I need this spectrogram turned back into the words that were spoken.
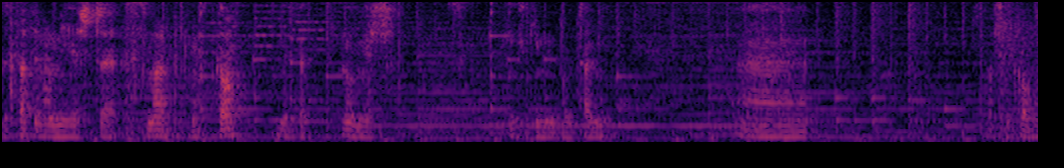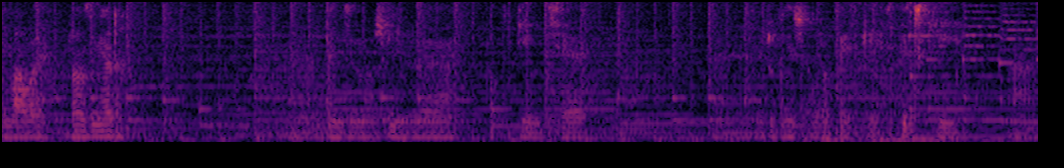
W zestawie mamy jeszcze Smart Gniazdko, niestety również z chińskimi bolcami. Eee, stosunkowo mały rozmiar. Eee, będzie możliwe podpięcie eee, również europejskiej wtyczki eee,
